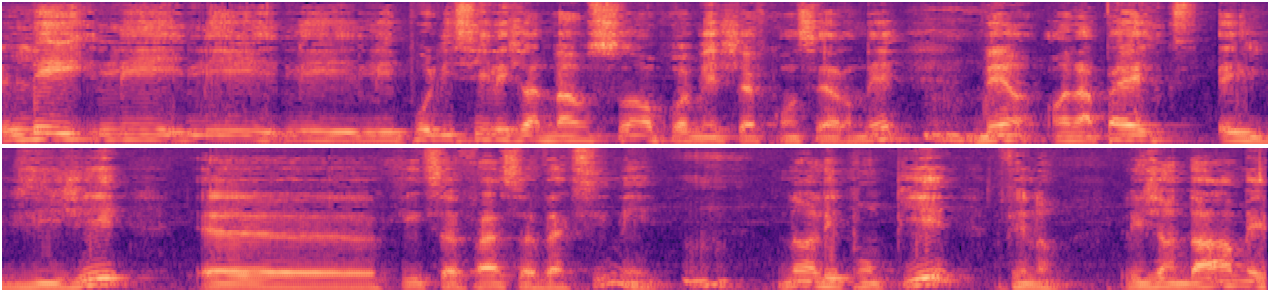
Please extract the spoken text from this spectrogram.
les, les, les, les, policiers et les gendarmes sont au premier chef concernés, mhm. mais on n'a pas exigé euh, qu'ils se fassent vacciner. Mhm. Non, les pompiers, enfin non, les gendarmes et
